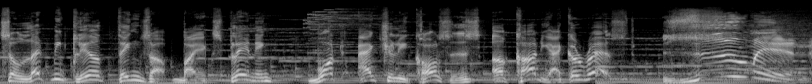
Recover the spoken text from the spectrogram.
So let me clear things up by explaining what actually causes a cardiac arrest. Zoom in!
